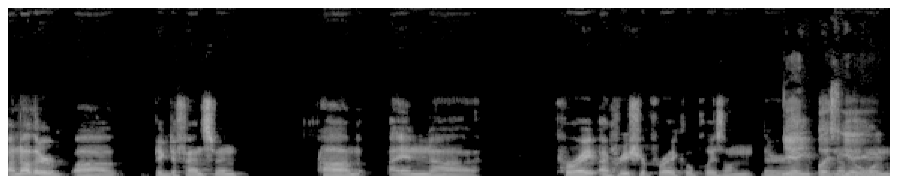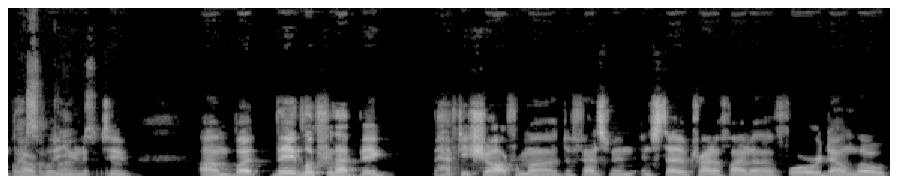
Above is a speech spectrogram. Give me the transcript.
another uh, big defenseman. Um, in uh, Parayko, I'm pretty sure Parayko plays on their Yeah, he plays. number Yeah, yeah, one plays power play unit yeah. too. Um, but they look for that big, hefty shot from a defenseman instead of trying to find a forward down low,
